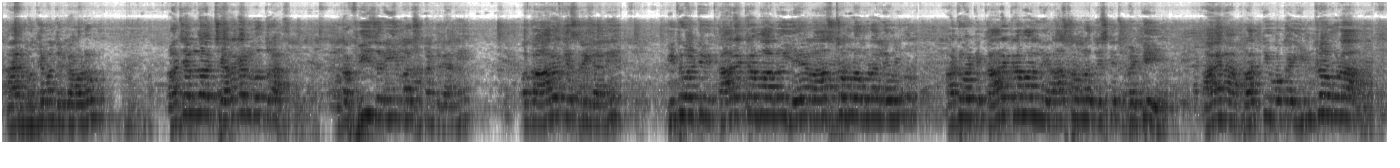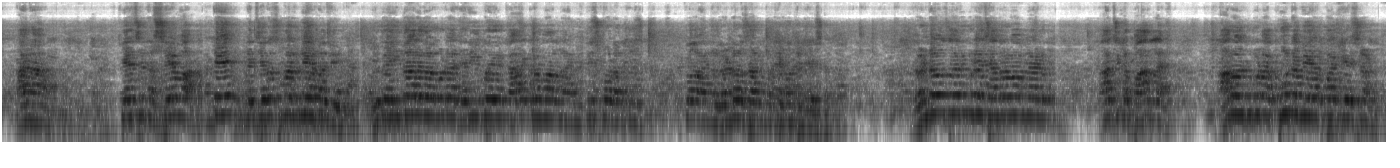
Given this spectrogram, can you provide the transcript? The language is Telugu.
ఆయన ముఖ్యమంత్రి కావడం ప్రజల్లో చెరగని ముద్ర ఒక ఫీజు రీఇంబర్స్మెంట్ కానీ ఒక ఆరోగ్యశ్రీ కానీ ఇటువంటి కార్యక్రమాలు ఏ రాష్ట్రంలో కూడా లేవు. అటువంటి కార్యక్రమాలని రాష్ట్రంలో తీసుకొచ్చి పెట్టి ఆయన ప్రతి ఒక్క ఇంట్లో కూడా ఆయన చేసిన సేవ అంటే చిరస్మరణీయం అది. యుగ యుగాలుగా కూడా జరిగిపోయే కార్యక్రమాలను ఆయన తీసుకోవడంతో ఆయన రెండవసారి ముఖ్యమంత్రి చేశారు. రెండవసారి కూడా చంద్రబాబు నాయుడు ఆచిక పార్లే. ఆ రోజు కూడా కూటమి ఏర్పాటు చేసినాడు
